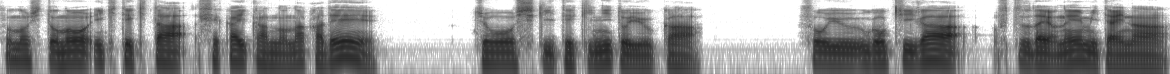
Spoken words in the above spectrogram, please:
その人の生きてきた世界観の中で、常識的にというか、そういう動きが普通だよね、みたいな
